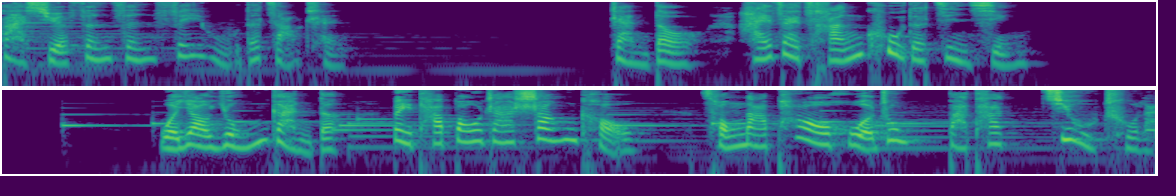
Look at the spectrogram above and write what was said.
大雪纷纷飞舞的早晨。战斗还在残酷的进行，我要勇敢的为他包扎伤口，从那炮火中把他救出来。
